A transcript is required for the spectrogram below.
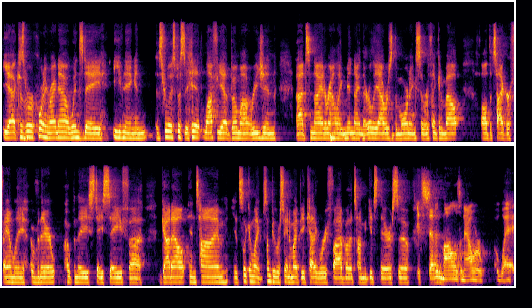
Yeah, because we're recording right now Wednesday evening, and it's really supposed to hit Lafayette Beaumont region uh, tonight around like midnight in the early hours of the morning. So we're thinking about all the Tiger family over there, hoping they stay safe. Uh, got out in time. It's looking like some people are saying it might be a Category Five by the time it gets there. So it's seven miles an hour away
